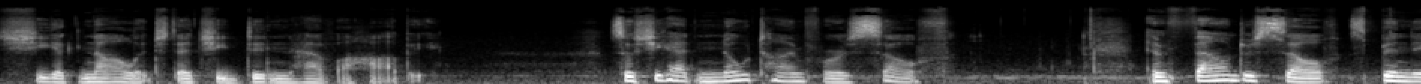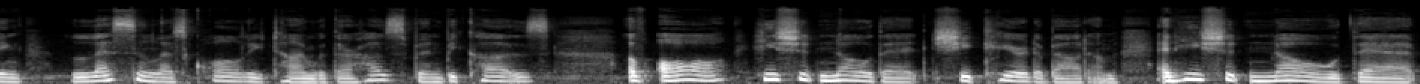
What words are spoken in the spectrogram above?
She acknowledged that she didn't have a hobby. So she had no time for herself and found herself spending less and less quality time with her husband because of all he should know that she cared about him and he should know that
